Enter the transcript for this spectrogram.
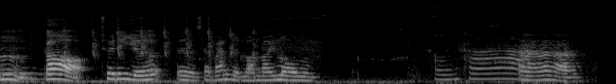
อืมก็ช่วยได้เยอะ เออชาวบ้านเดือดร้อนน้อยลง ขอบคุณค่ะค่ะ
